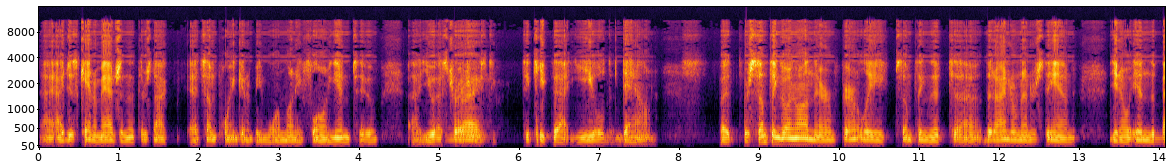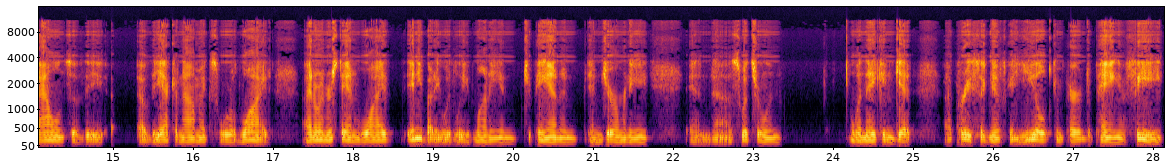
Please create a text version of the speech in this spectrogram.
I, I just can't imagine that there's not at some point going to be more money flowing into uh, U.S. Treasuries right. to, to keep that yield down. But there's something going on there. Apparently, something that uh, that I don't understand. You know, in the balance of the of the economics worldwide. I don't understand why anybody would leave money in Japan and, and Germany and uh, Switzerland when they can get a pretty significant yield compared to paying a fee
